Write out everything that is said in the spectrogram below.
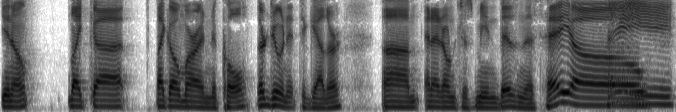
you know, like, uh, like Omar and Nicole, they're doing it together. Um, and I don't just mean business. Hey, yo. Hey,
